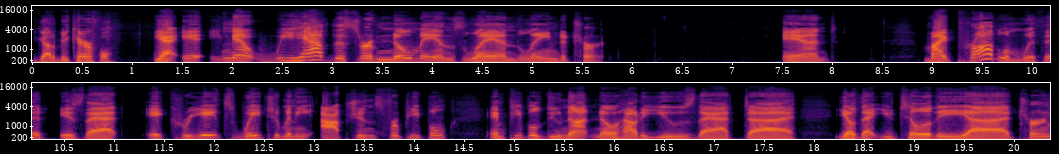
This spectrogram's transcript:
you got to be careful. Yeah, it, now we have this sort of no man's land lane to turn. And my problem with it is that it creates way too many options for people, and people do not know how to use that, uh, you know, that utility uh, turn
